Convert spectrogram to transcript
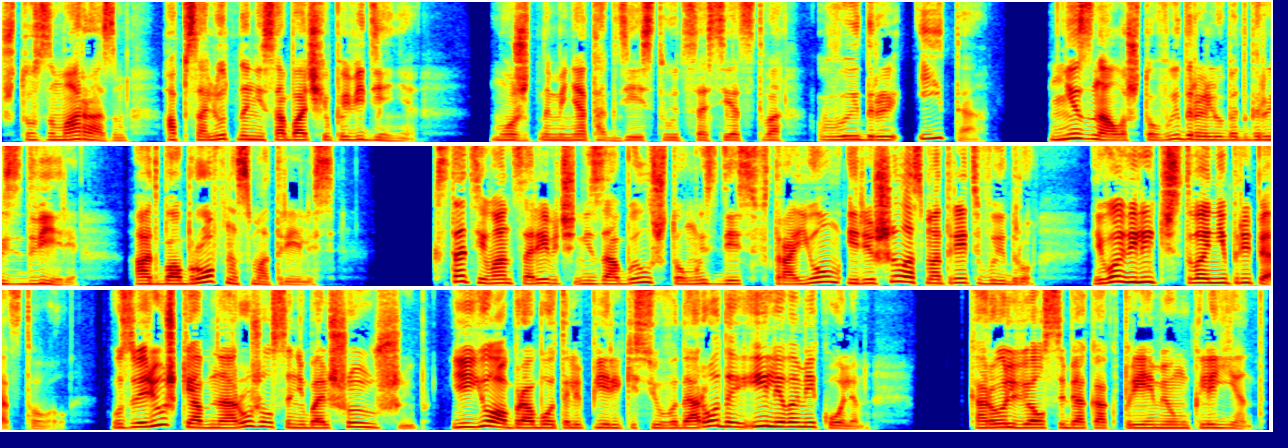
Что за маразм? Абсолютно не собачье поведение. Может, на меня так действует соседство выдры Ита? Не знала, что выдры любят грызть двери. От бобров насмотрелись. Кстати, Иван-царевич не забыл, что мы здесь втроем, и решил осмотреть выдру. Его величество не препятствовал. У зверюшки обнаружился небольшой ушиб. Ее обработали перекисью водорода и левомиколем. Король вел себя как премиум-клиент.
